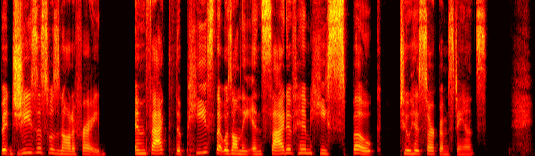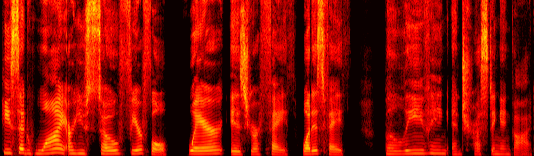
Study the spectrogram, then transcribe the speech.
But Jesus was not afraid. In fact, the peace that was on the inside of him, he spoke to his circumstance. He said, Why are you so fearful? Where is your faith? What is faith? Believing and trusting in God.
